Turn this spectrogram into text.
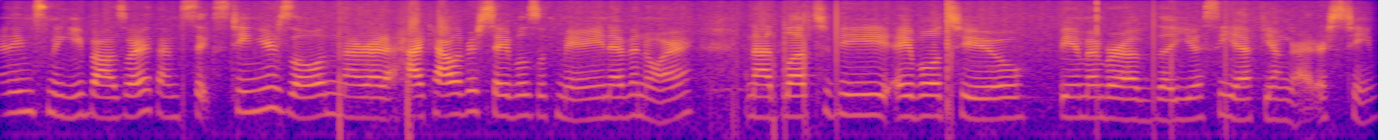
My name's McGee Bosworth. I'm 16 years old and I ride at High Caliber Stables with Mary and Evan Orr. And I'd love to be able to be a member of the USEF Young Riders team.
